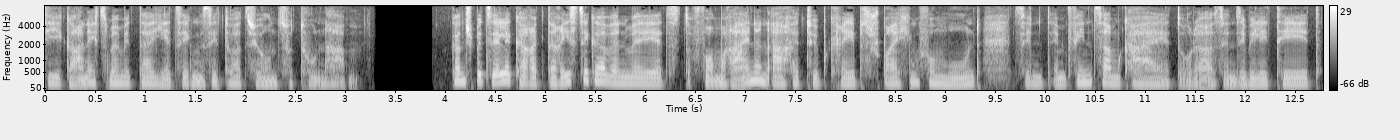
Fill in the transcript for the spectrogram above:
die gar nichts mehr mit der jetzigen Situation zu tun haben. Ganz spezielle Charakteristika, wenn wir jetzt vom reinen Archetyp Krebs sprechen, vom Mond, sind Empfindsamkeit oder Sensibilität,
